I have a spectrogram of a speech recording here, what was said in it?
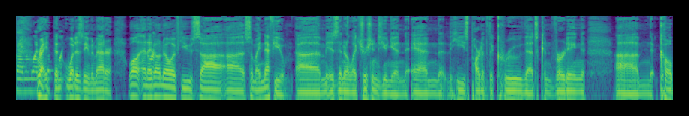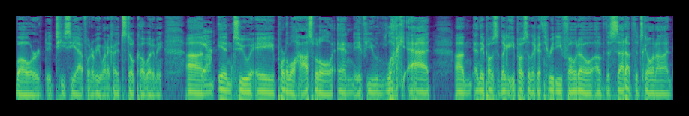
then what's right the then what does it even matter. Well and i don't know if you saw uh so my nephew um is in an electricians union and he's part of the crew that's converting um Cobo or tcf whatever you want to call it. It's still Cobo to me um Yeah. into a portable hospital. And if you look at um and they posted like he posted like a 3d photo of the setup that's going on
